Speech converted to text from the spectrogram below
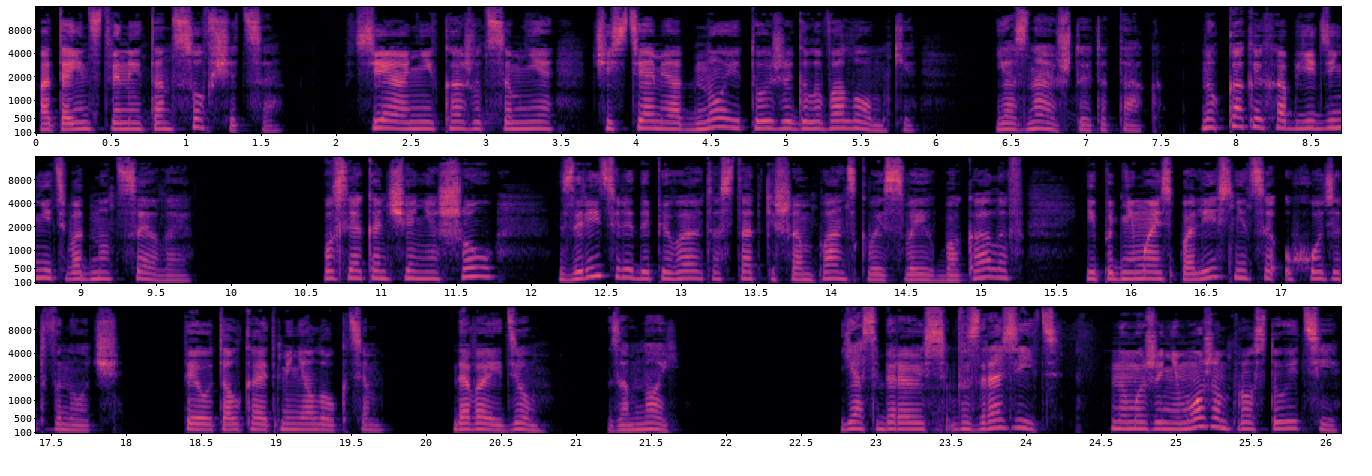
о таинственной танцовщице. Все они кажутся мне частями одной и той же головоломки. Я знаю, что это так. Но как их объединить в одно целое? После окончания шоу зрители допивают остатки шампанского из своих бокалов и, поднимаясь по лестнице, уходят в ночь. Тео толкает меня локтем. Давай идем, за мной. Я собираюсь возразить, но мы же не можем просто уйти.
